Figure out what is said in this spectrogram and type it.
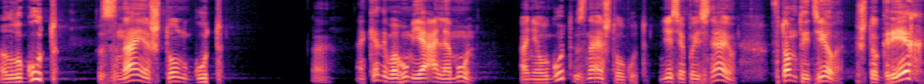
Лгут, зная, что лгут. А они лгут, зная, что лгут. Здесь я поясняю, в том-то и дело, что грех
